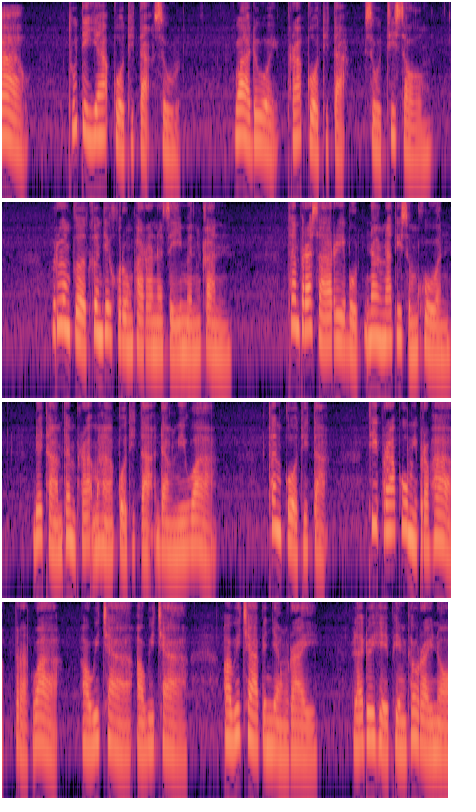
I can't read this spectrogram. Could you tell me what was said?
9. ทุติยโกธิตะสูตร ว่าด้วยพระโกธิตะ สูตรที่สอง เรื่องเกิดขึ้นที่กรุงพาราณสีเหมือนกัน ท่านพระสารีบุตรนั่งณที่สมควร ได้ถามท่านพระมหาโกธิตะดังนี้ว่า ท่านโกธิตะ ที่พระผู้มีพระภาคตรัสว่าอาวิชชาอาวิชชาอาวิชชาเป็นอย่างไร และด้วยเหตุเพียงเท่าไรหนอ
